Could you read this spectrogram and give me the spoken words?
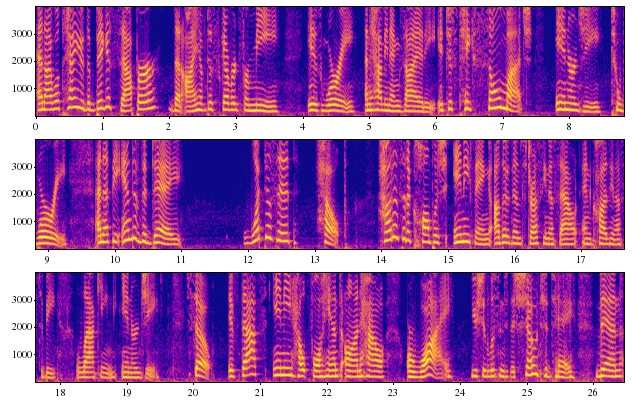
And I will tell you the biggest zapper that I have discovered for me is worry and having anxiety. It just takes so much energy to worry. And at the end of the day, what does it help? How does it accomplish anything other than stressing us out and causing us to be lacking energy? So, if that's any helpful hint on how or why you should listen to the show today, then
